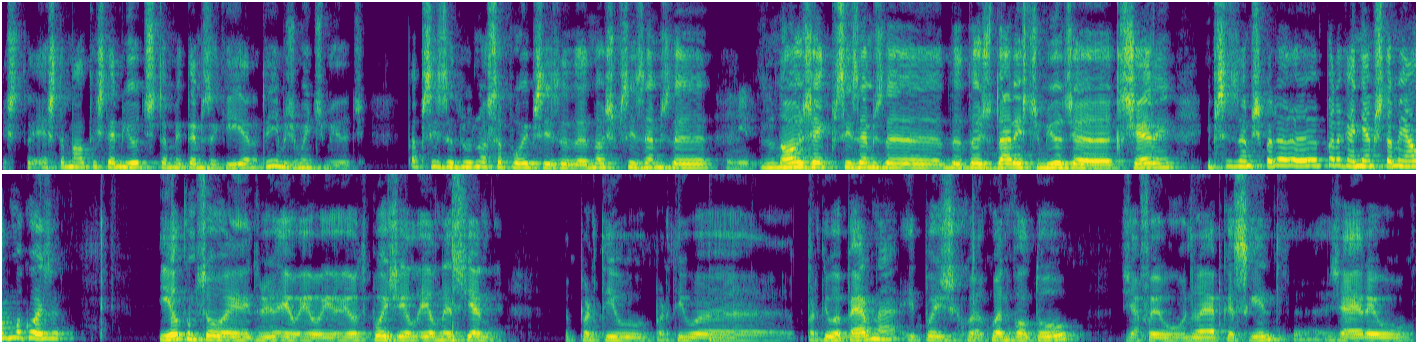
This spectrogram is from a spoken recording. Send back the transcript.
este, esta malta, isto é miúdos, também temos aqui, era, tínhamos muitos miúdos pá, precisa do nosso apoio, precisa de, nós precisamos de, nós é que precisamos de, de, de, ajudar estes miúdos a crescerem e precisamos para, para ganharmos também alguma coisa. E ele começou a, eu, eu, eu depois ele, ele nesse ano partiu partiu a partiu a perna e depois quando voltou já foi na época seguinte já era eu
